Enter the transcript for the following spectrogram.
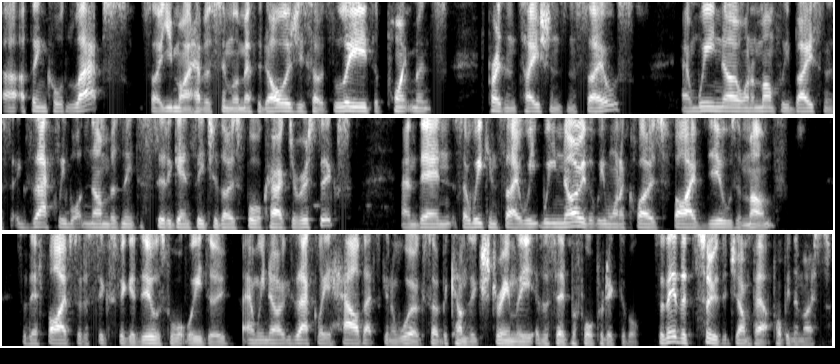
uh, a thing called laps. So you might have a similar methodology. So it's leads appointments presentations and sales and we know on a monthly basis exactly what numbers need to sit against each of those four characteristics and then, so we can say we, we know that we want to close five deals a month. So they're five sort of six figure deals for what we do. And we know exactly how that's going to work. So it becomes extremely, as I said before, predictable. So they're the two that jump out probably the most.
